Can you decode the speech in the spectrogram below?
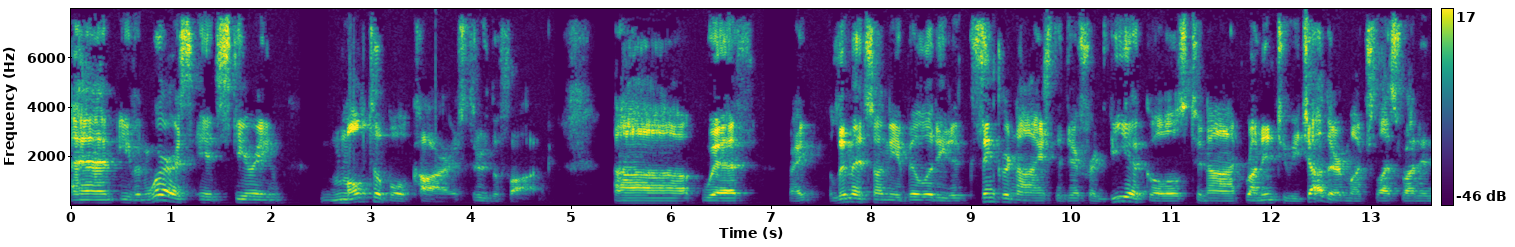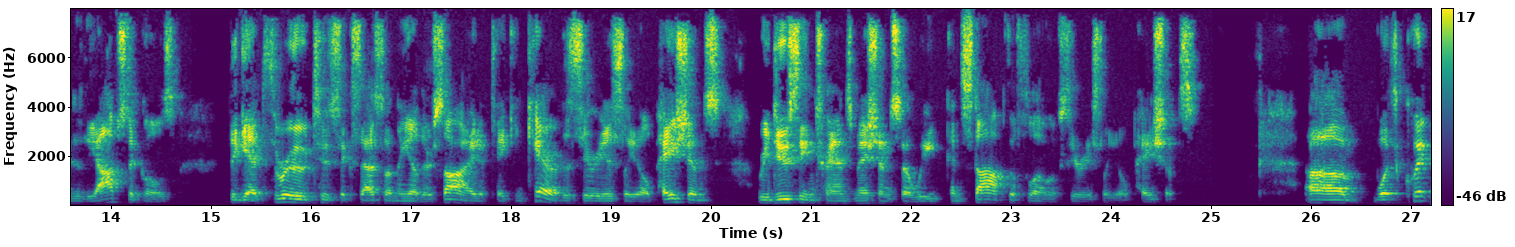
And even worse, it's steering multiple cars through the fog uh, with right limits on the ability to synchronize the different vehicles to not run into each other, much less run into the obstacles to get through to success on the other side of taking care of the seriously ill patients reducing transmission so we can stop the flow of seriously ill patients. Um, what's quick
